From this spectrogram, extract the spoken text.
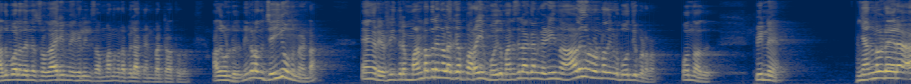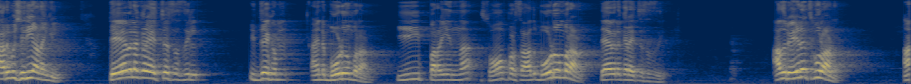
അതുപോലെ തന്നെ സ്വകാര്യ മേഖലയിൽ സംവരണം നടപ്പിലാക്കാൻ പറ്റാത്തതും. അതുകൊണ്ട് നിങ്ങളൊന്നും ചെയ്യുമൊന്നും വേണ്ട. എങ്ങനെ പക്ഷേ ഇത്തരം മണ്ഡലങ്ങളൊക്കെ പറയുമ്പോൾ ഇത് മനസ്സിലാക്കാൻ കഴിയുന്ന ആളുകളുണ്ടോ നിങ്ങൾ ബോധ്യപ്പെടണം. ഒന്നത് പിന്നെ ഞങ്ങളുടെ ഒരു അറിവ് ശരിയാണെങ്കിൽ തേവലക്കര എച്ച് എസ് എസിൽ ഇദ്ദേഹം അതിന്റെ ബോർഡ് മെമ്പറാണ്. ഈ പറയുന്ന സോമപ്രസാദ് ബോർഡ് മെമ്പറാണ് തേവലക്കര എച്ച് എസ് എസിൽ അതൊരു എയ്ഡഡ് സ്കൂളാണ്. ആ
